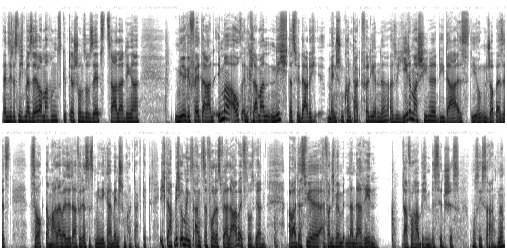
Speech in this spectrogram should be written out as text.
Wenn sie das nicht mehr selber machen, es gibt ja schon so Selbstzahler-Dinger. Mir gefällt daran immer auch in Klammern nicht, dass wir dadurch Menschenkontakt verlieren. Ne? Also jede Maschine, die da ist, die irgendeinen Job ersetzt, sorgt normalerweise dafür, dass es weniger Menschenkontakt gibt. Ich habe nicht unbedingt Angst davor, dass wir alle arbeitslos werden, aber dass wir einfach nicht mehr miteinander reden. Davor habe ich ein bisschen Schiss, muss ich sagen. Ne?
